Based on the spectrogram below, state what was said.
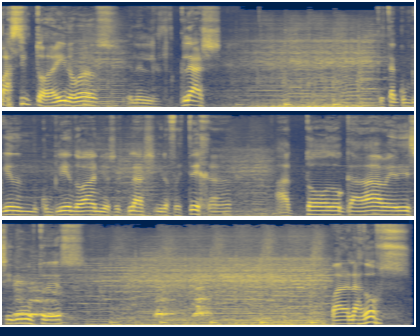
pasitos de ahí nomás, en el Clash, que está cumpliendo, cumpliendo años el Clash y lo festeja a todo cadáveres ilustres. Para las dos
